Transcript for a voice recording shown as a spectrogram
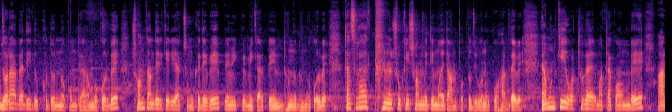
জরা ব্যাধি দুঃখ দুঃখদন্য কমতে আরম্ভ করবে। সন্তানদের কেরিয়ার চমকে দেবে। প্রেমিক প্রেমিকার প্রেম ধন্য ধন্য করবে। তাছাড়া সুখী, সমৃদ্ধিময় দাম্পত্য জীবন উপহার দেবে। এমনকি অর্থ ব্যয়ের মাত্রা কমবে আর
